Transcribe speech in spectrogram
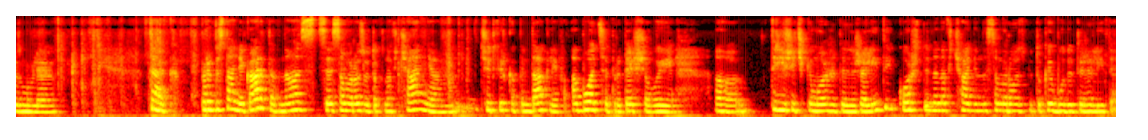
розмовляю. Так, передостання карта в нас це саморозвиток навчання, четвірка пентаклів, або це про те, що ви а, трішечки можете жаліти кошти на навчання, на саморозвиток і будете жаліти,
